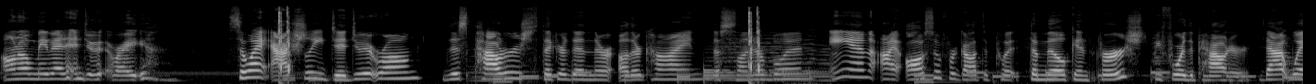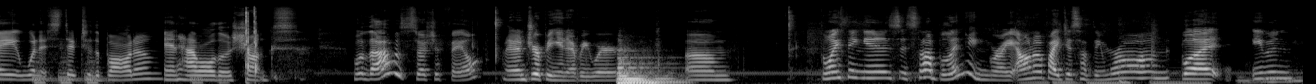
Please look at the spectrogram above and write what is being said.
I don't know, maybe I didn't do it right. so I actually did do it wrong. This powder is thicker than their other kind, the Slender Blend. And I also forgot to put the milk in first before the powder. That way it wouldn't stick to the bottom and have all those chunks. Well, that was such a fail. And dripping it everywhere. Um, the only thing is, it's not blending right. I don't know if I did something wrong, but even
